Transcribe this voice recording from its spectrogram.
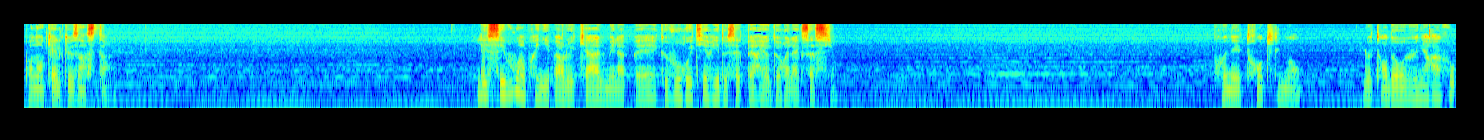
pendant quelques instants. Laissez-vous imprégner par le calme et la paix que vous retirez de cette période de relaxation. Prenez tranquillement le temps de revenir à vous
